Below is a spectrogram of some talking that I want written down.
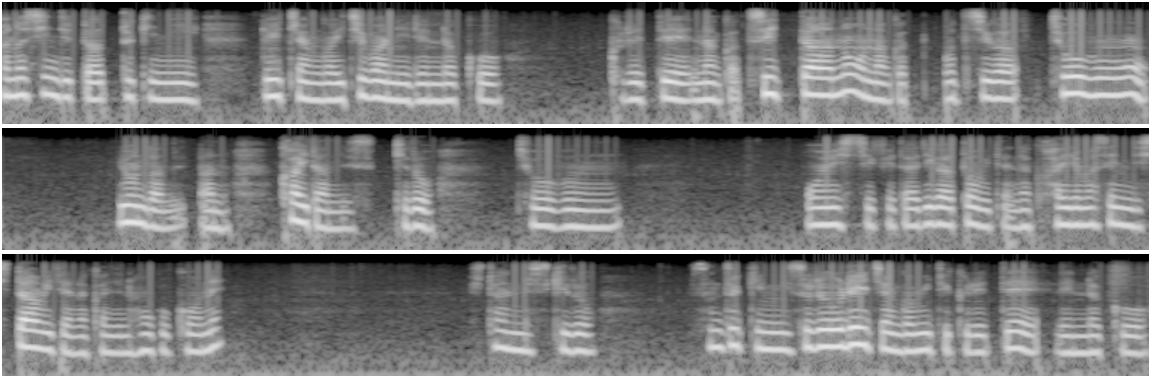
悲しんでた時にれいちゃんが一番に連絡をくれてなんかツイッターのなんか私が長文を読んだんであの書いたんですけど長文応援してくれてありがとうみたいななんか入れませんでしたみたいな感じの報告をねしたんですけどその時にそれをれいちゃんが見てくれて連絡を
